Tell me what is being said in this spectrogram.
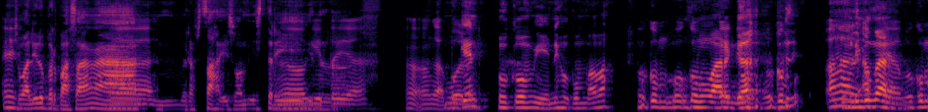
Eh. kecuali lu berpasangan bersah suami istri Oh gitu, gitu ya, Heeh, nggak mungkin boleh. hukum ini hukum apa hukum Hukum hukum warga. ini, hukum ah, lingkungan. ya, hukum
